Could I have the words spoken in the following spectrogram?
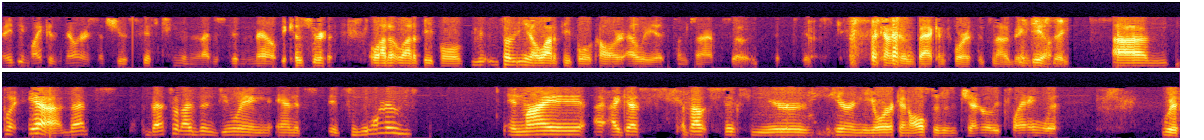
maybe Mike has known her since she was 15, and I just didn't know because there a lot of a lot of people, so you know, a lot of people call her Elliot sometimes, so it's, it's, it kind of goes back and forth. It's not a big deal. Um, but yeah, that's that's what I've been doing, and it's it's one of in my I, I guess about six years here in New York, and also just generally playing with with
